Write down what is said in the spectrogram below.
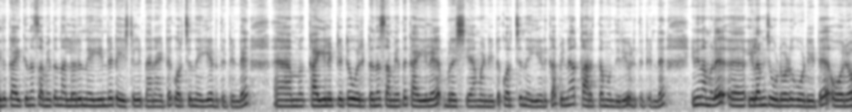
ഇത് കഴിക്കുന്ന സമയത്ത് നല്ലൊരു നെയ്യിന്റെ ടേസ്റ്റ് കിട്ടാനായിട്ട് കുറച്ച് നെയ്യ് എടുത്തിട്ടുണ്ട്. കയ്യിലിട്ടിട്ട് ഉരുട്ടുന്ന സമയത്ത് കയ്യിൽ ബ്രഷ് ചെയ്യാൻ വേണ്ടിയിട്ട് കുറച്ച് നെയ്യ് എടുക്കുക. പിന്നെ കറുത്ത മുന്തിരിയും എടുത്തിട്ടുണ്ട്. ഇനി നമ്മൾ ഇളം ചൂടോട് കൂടിയിട്ട് ഓരോ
